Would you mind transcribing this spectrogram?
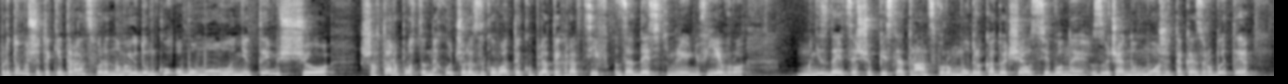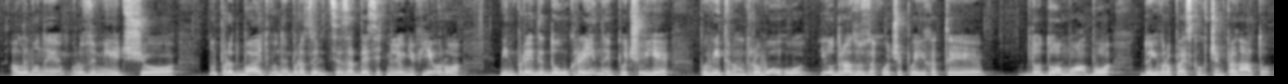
При тому, що такі трансфери, на мою думку, обумовлені тим, що Шахтар просто не хоче ризикувати купляти гравців за 10 мільйонів євро. Мені здається, що після трансферу Мудрика до Челсі вони, звичайно, можуть таке зробити, але вони розуміють, що ну, придбають вони бразильця за 10 мільйонів євро. Він прийде до України, почує повітряну тривогу і одразу захоче поїхати додому або до європейського чемпіонату.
